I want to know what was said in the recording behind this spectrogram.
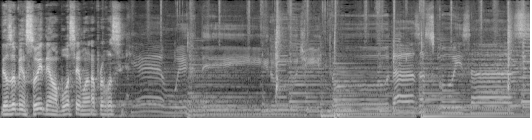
Deus abençoe e dê uma boa semana para você. É o herdeiro de todas as coisas,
